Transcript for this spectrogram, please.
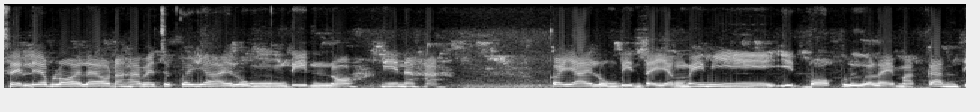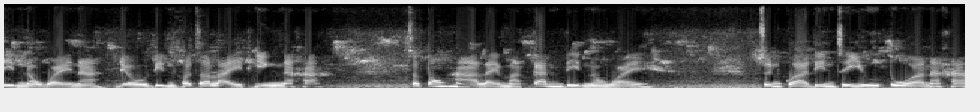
เสร็จเรียบร้อยแล้วนะคะแม่จะก็ย้ายลงดินเนาะนี่นะคะ ก็ย้ายลงดินแต่ยังไม่มีอิฐบล็อกหรืออะไรมากั้นดินเอาไว้นะเดี๋ยวดินเขาจะไหลทิ้งนะคะ จะต้องหาอะไรมากั้นดินเอาไว้ จนกว่าดินจะอยู่ตัวนะคะ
